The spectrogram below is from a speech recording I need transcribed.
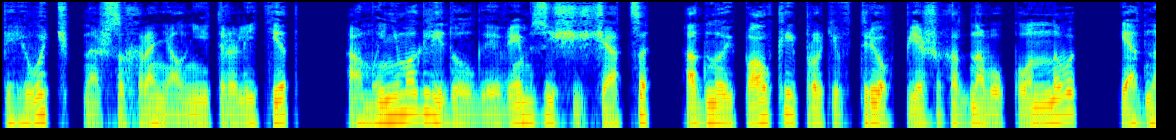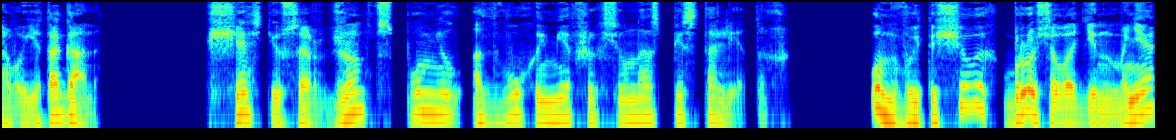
Переводчик наш сохранял нейтралитет, а мы не могли долгое время защищаться одной палкой против трех пеших, одного конного и одного ятагана. К счастью, сэр Джон вспомнил о двух имевшихся у нас пистолетах. Он вытащил их, бросил один мне,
